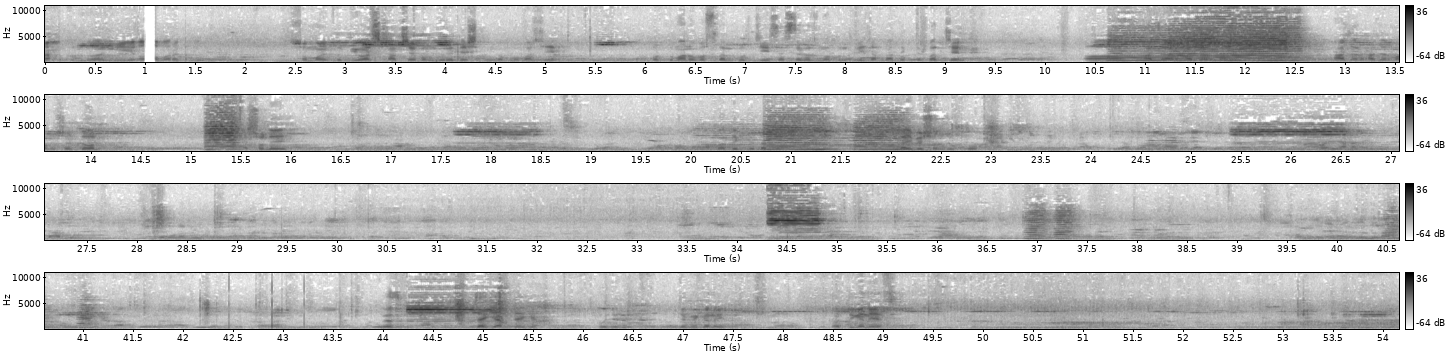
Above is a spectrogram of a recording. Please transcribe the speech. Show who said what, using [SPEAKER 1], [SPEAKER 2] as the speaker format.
[SPEAKER 1] রহমতুল্লাহি সম্মানিত ভিউয়ার্স কাছে এবং দূরে দেশ কিংবা প্রবাসে, বর্তমান অবস্থান করছি স্বেচ্ছাগত নতুন ব্রিজ আপনারা দেখতে পাচ্ছেন। হাজার হাজার মানুষ, হাজার হাজার মানুষের দল। আসলে আপনারা দেখতে থাকুন লাইভে সংযুক্ত। যাই আমি যাই আমি কেন থেকে নিয়ে আসি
